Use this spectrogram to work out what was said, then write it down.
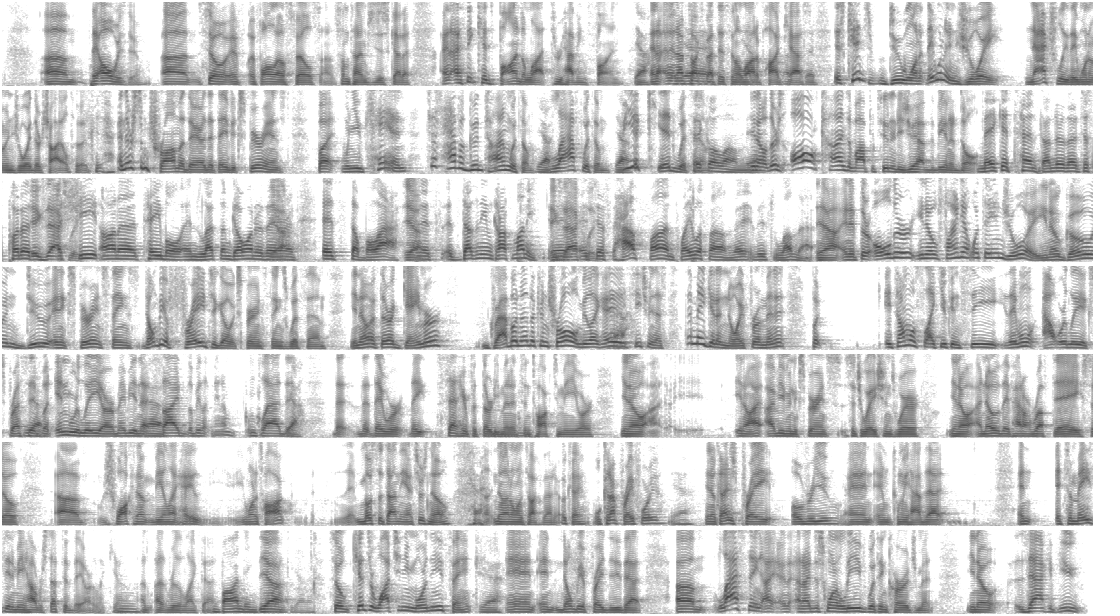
Um, they always do. Um, so if, if all else fails, uh, sometimes you just gotta. And I think kids bond a lot through having fun. Yeah. And, I- and I've talked about this in a lot of podcasts. Is kids do want to, they want to enjoy. Naturally, they want to enjoy their childhood, and there's some trauma there that they've experienced. But when you can, just have a good time with them. Yes. Laugh with them. Be a kid with them. Tickle 'em, You know, there's all kinds of opportunities you have to be an adult. Make a tent under the. Just put a, Exactly. a sheet on a table and let them go under there, Yeah. and it's the blast. Yeah. And it's it doesn't even cost money. And Exactly. It's just have fun, play with them. They, they just love that. Yeah, and if they're older, you know, find out what they enjoy. You know, go and do and experience things. Don't be afraid to go experience things with them. You know, if they're a gamer, grab another control and be like, "Hey, Yeah. teach me this." They may get annoyed for a minute, but it's almost like you can see they won't outwardly express it, Yes. but inwardly or maybe in that Yes. side they'll be like, "Man, I'm, I'm glad that Yeah. that that they were they sat here for 30 minutes and talked to me," or you know, I, you know, I, I've even experienced situations where, you know, I know they've had a rough day, so uh, just walking up and being like, "Hey, you want to talk?" Most of the time, the answer is no. Uh, no, I don't want to talk about it. Okay, well, can I pray for you? Yeah. You know, can I just pray over you, and and can we have that? And it's amazing to me how receptive they are. Like, yeah, I'd, I'd really like that. Bonding Yeah. together. So kids are watching you more than you think. Yeah. And and don't be afraid to do that. Um, last thing, I and, and I just want to leave with encouragement. You know, Zach, if you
